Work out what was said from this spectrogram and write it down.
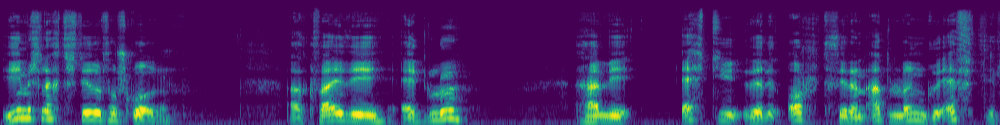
Ímislegt stiður þó skoðun að hvæði eglu hafi ekki verið orrt fyrir en allöngu eftir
